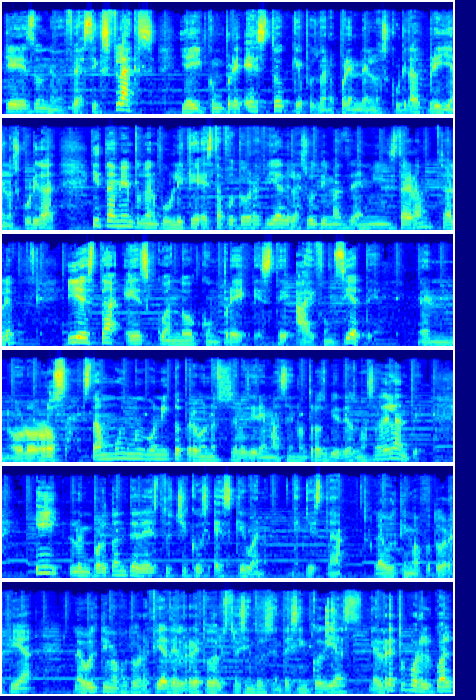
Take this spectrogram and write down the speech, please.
que es donde me fui a Six Flags y ahí compré esto que pues bueno prende en la oscuridad, brilla en la oscuridad y también pues bueno publiqué esta fotografía de las últimas en mi Instagram, ¿sale? Y esta es cuando compré este iPhone 7 en oro rosa. Está muy muy bonito, pero bueno, eso se los diré más en otros videos más adelante. Y lo importante de estos chicos es que bueno, aquí está la última fotografía la última fotografía del reto de los 365 días, el reto por el cual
